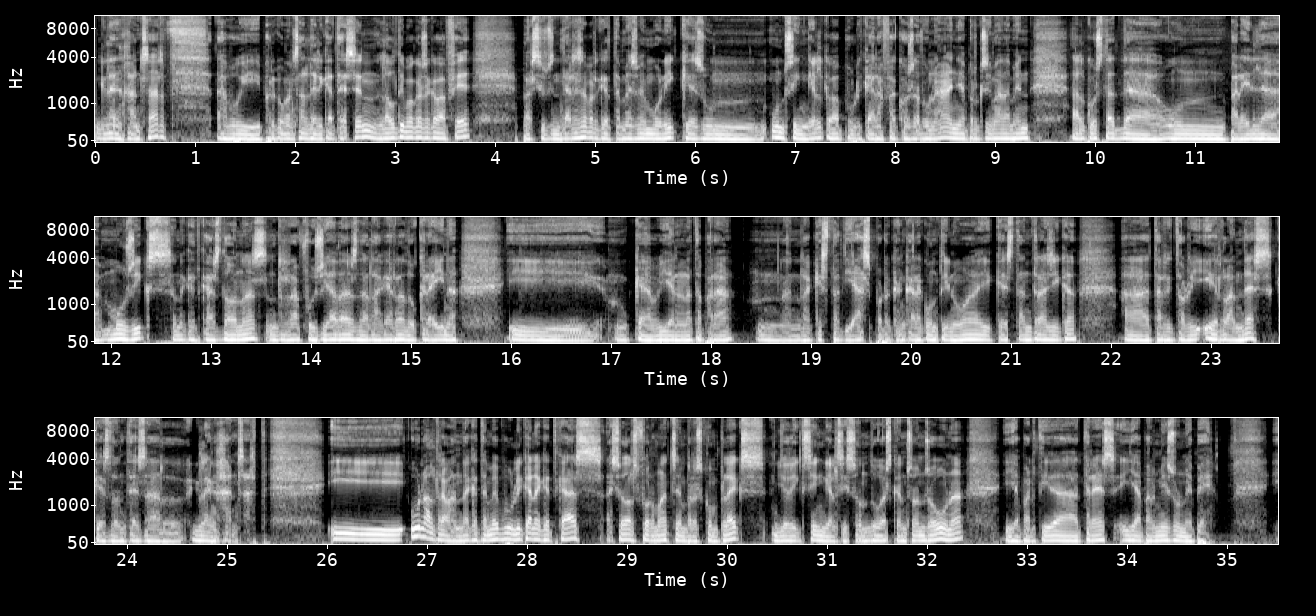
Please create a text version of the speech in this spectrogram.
Glenn Hansard, avui per començar el Delicatessen, l'última cosa que va fer, per si us interessa, perquè també és ben bonic, que és un, un single que va publicar ara fa cosa d'un any aproximadament al costat d'un parell de músics, en aquest cas dones, refugiades de la guerra d'Ucraïna i que havien anat a parar en aquesta diàspora que encara continua i que és tan tràgica a territori irlandès, que és d'on és el Glenn Hansard. I una altra banda que també publica en aquest cas, això dels formats sempre és complex, jo dic singles si són dues cançons o una, i a partir de tres ja per mi és un EP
